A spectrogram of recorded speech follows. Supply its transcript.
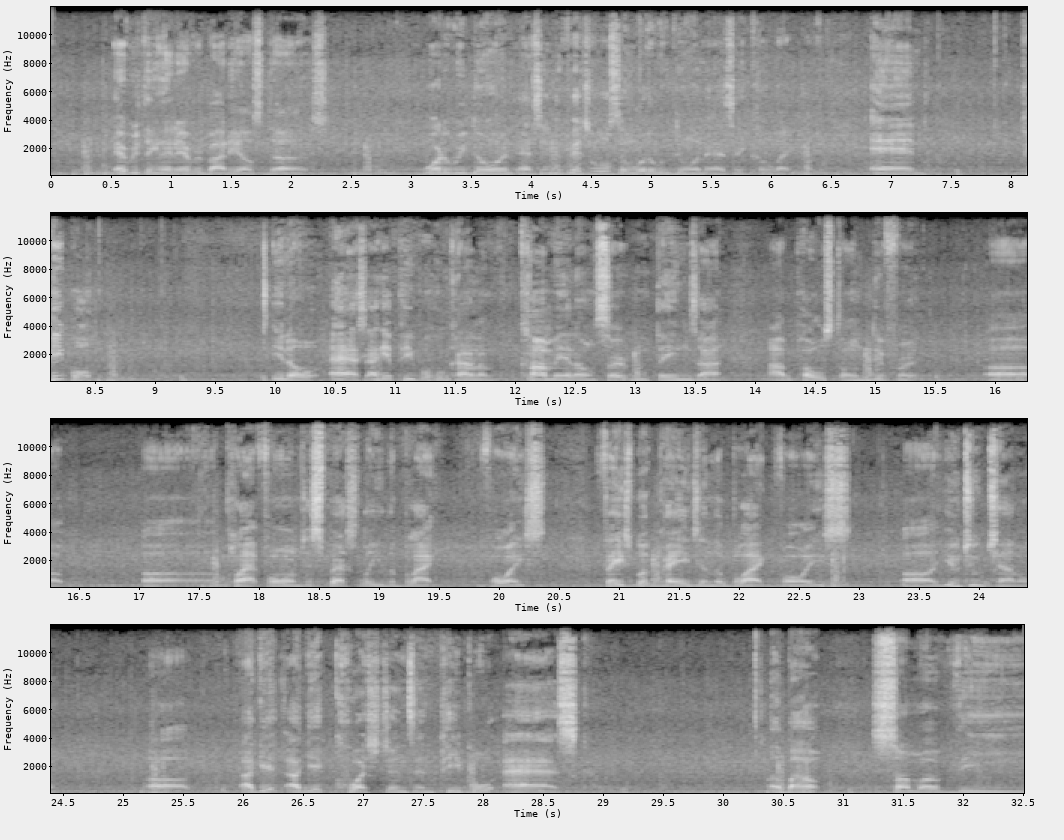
everything that everybody else does, what are we doing as individuals and what are we doing as a collective? And people you know, ask, I get people who kind of comment on certain things I, I post on different uh, uh, platforms, especially the Black Voice Facebook page and the Black Voice uh, YouTube channel. Uh, I get I get questions and people ask about some of the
